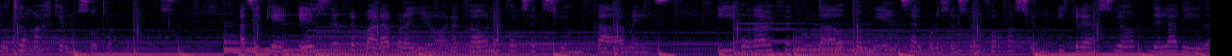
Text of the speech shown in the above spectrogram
mucho más que nosotros mismos. Así que él se prepara para llevar a cabo la concepción cada mes y una vez fecundado comienza el proceso de formación y creación de la vida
